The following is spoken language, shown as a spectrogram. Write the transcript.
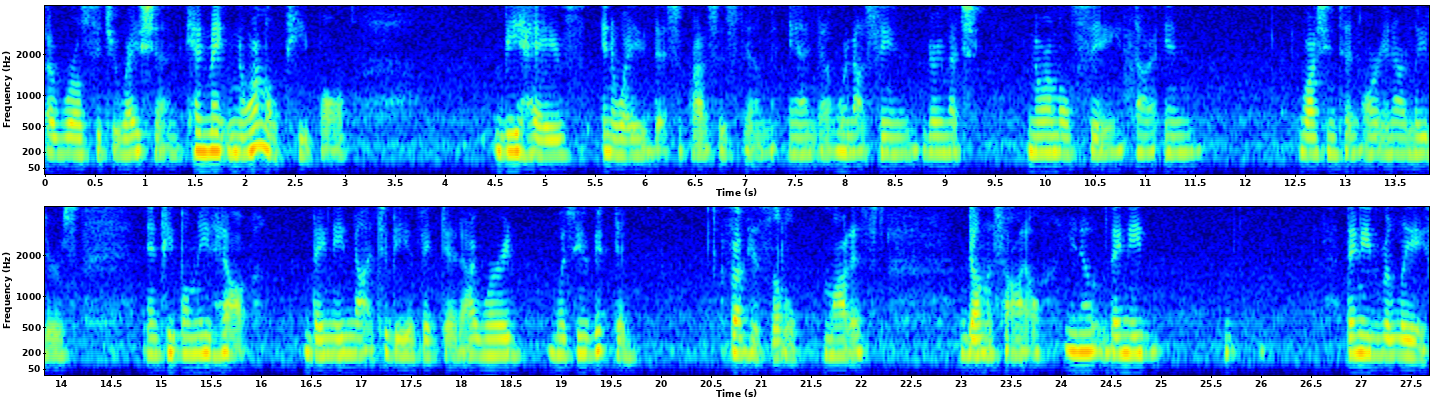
a, a world situation can make normal people behave in a way that surprises them. And uh, we're not seeing very much normalcy uh, in Washington or in our leaders and people need help. They need not to be evicted. I worried, was he evicted from his little modest domicile? You know, they need they need relief.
